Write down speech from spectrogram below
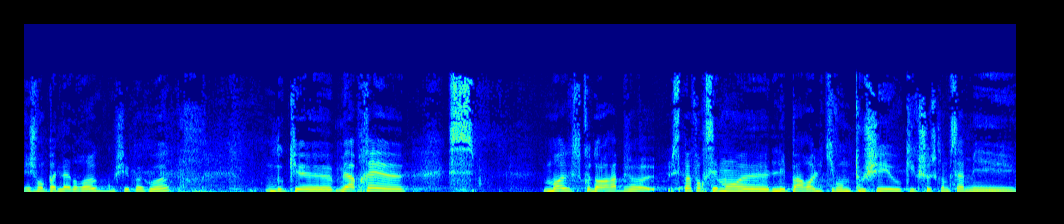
je vends pas de la drogue ou je sais pas quoi. Donc, euh, mais après, euh, moi, ce que dans le rap, c'est pas forcément euh, les paroles qui vont me toucher ou quelque chose comme ça, mais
